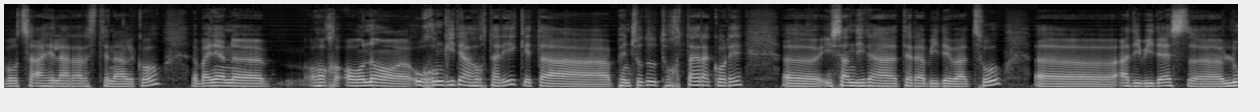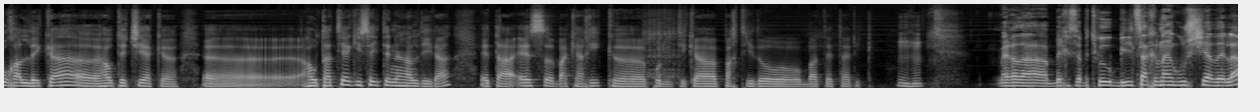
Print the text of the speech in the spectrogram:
botza ahelarazten alko, baina uh, hor ono urrungira hortarik eta pentsu dut hortarakore uh, izan dira terabide batzu, uh, adibidez uh, lurraldeka uh, hautetxiak uh, hautatiak izaiten aldira eta ez bakarrik uh, politika partido batetarik. Mm Bera da, berriz apetiko biltzak nagusia dela,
